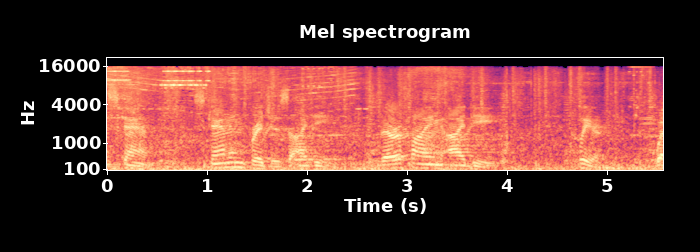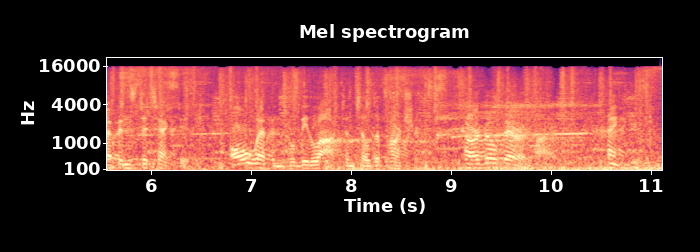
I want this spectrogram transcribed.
scan. Scanning bridges ID. Verifying ID. Clear. Weapons detected. All weapons will be locked until departure. Cargo verified. Thank you.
